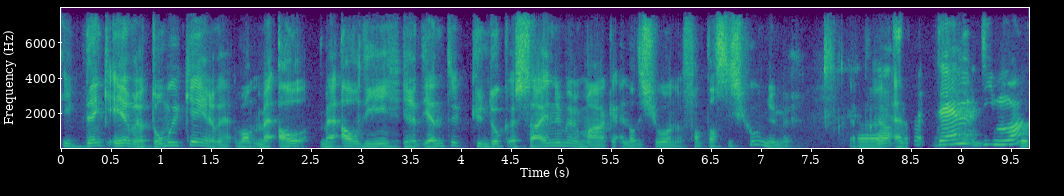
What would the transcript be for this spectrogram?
Ik denk eerder het omgekeerde, want met al, met al die ingrediënten kun je ook een saai nummer maken en dat is gewoon een fantastisch goed nummer. Uh, en Dame, dis-moi.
